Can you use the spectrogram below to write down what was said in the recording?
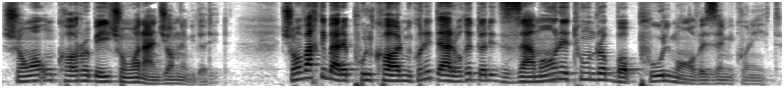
شما اون کار رو به هیچ عنوان انجام نمی‌دادید. شما وقتی برای پول کار می‌کنید در واقع دارید زمانتون رو با پول معاوضه می‌کنید.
